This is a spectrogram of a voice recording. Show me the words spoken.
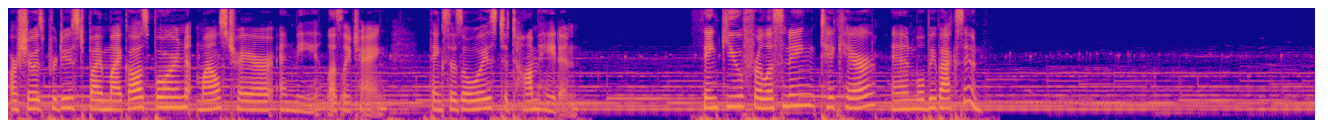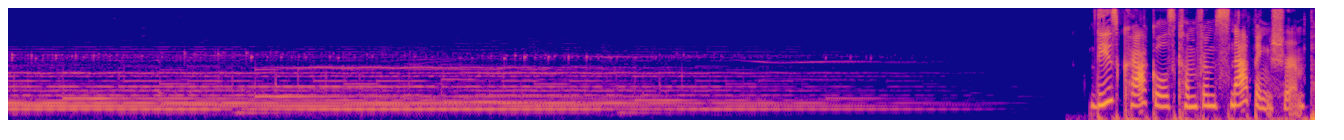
Our show is produced by Mike Osborne, Miles Traer, and me, Leslie Chang. Thanks as always to Tom Hayden. Thank you for listening, take care, and we'll be back soon. These crackles come from snapping shrimp.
